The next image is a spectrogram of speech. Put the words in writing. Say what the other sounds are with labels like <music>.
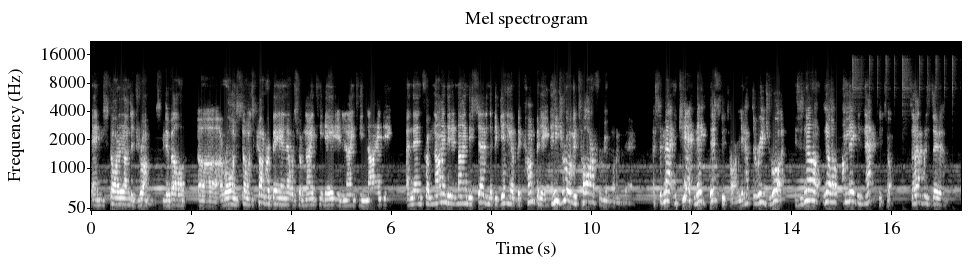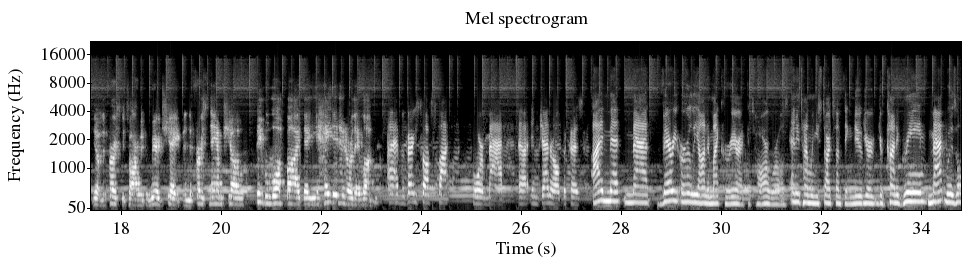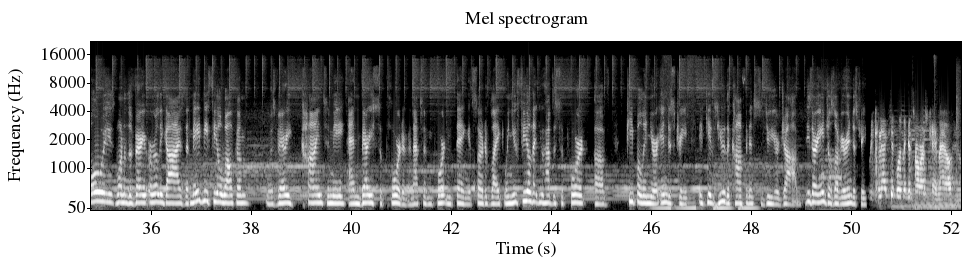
and he started on the drums. We developed uh, a Rolling Stones cover band that was from 1980 to 1990. And then from 90 to 97, the beginning of the company, he drew a guitar for me one day. I said, Matt, you can't make this guitar. You have to redraw it. He says, No, no, I'm making that guitar. So that was the, you know, the first guitar with the weird shape. And the first NAMM show, people walked by, they hated it or they loved it. I have a very soft spot for Matt uh, in general because I met Matt very early on in my career at Guitar World. Anytime when you start something new, you're you're kind of green. Matt was always one of the very early guys that made me feel welcome. Was very kind to me and very supportive. And that's an important thing. It's sort of like when you feel that you have the support of people in your industry, it gives you the confidence to do your job. These are angels of your industry. We connected when the guitars came out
